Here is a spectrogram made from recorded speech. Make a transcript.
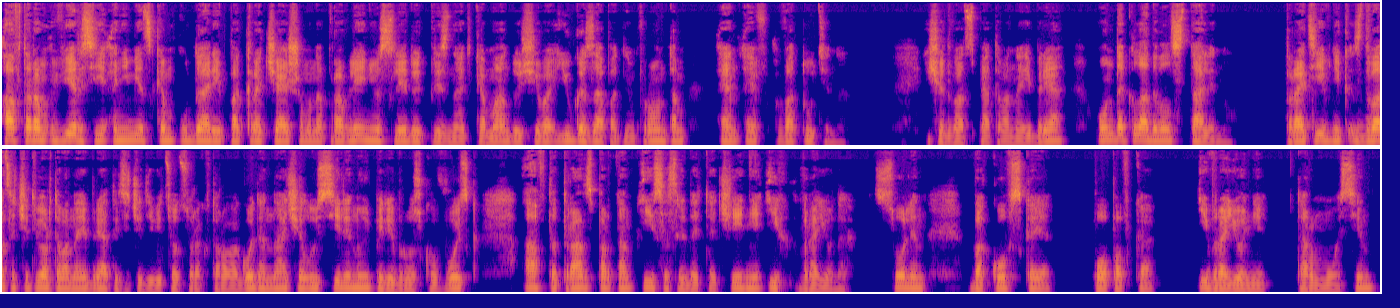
Автором версии о немецком ударе по кратчайшему направлению следует признать командующего Юго-Западным фронтом Н.Ф. Ватутина. Еще 25 ноября он докладывал Сталину. Противник с 24 ноября 1942 года начал усиленную переброску войск автотранспортом и сосредоточение их в районах Солин, Баковская, Поповка и в районе Тормосин,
